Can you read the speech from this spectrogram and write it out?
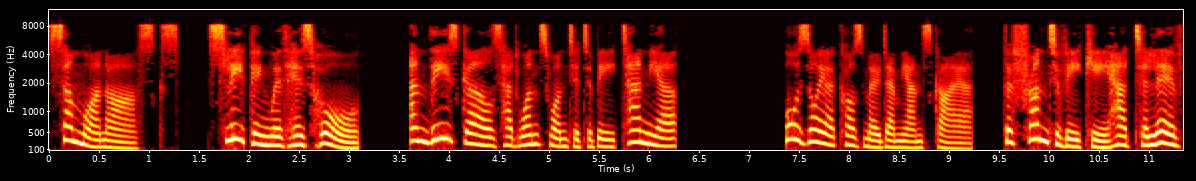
Someone asks. Sleeping with his whore. And these girls had once wanted to be Tanya, or Zoya Kosmodemyanskaya. The Frontoviki had to live,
